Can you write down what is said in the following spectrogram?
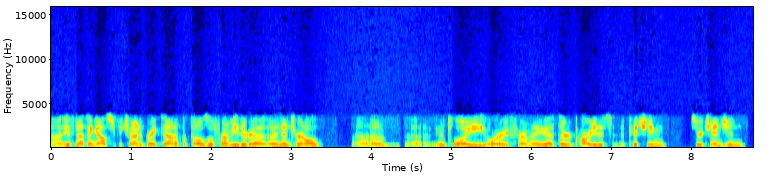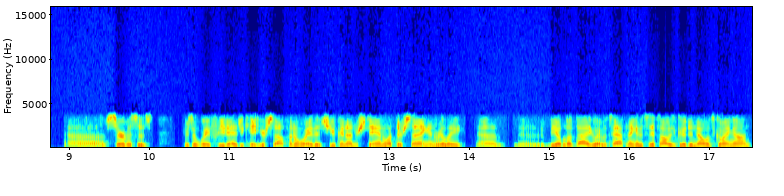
uh, if nothing else, if you're trying to break down a proposal from either a, an internal uh, uh, employee or from a, a, third party that's pitching search engine uh, services, there's a way for you to educate yourself in a way that you can understand what they're saying and really be able to evaluate what's happening. And it's, it's always good to know what's going on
